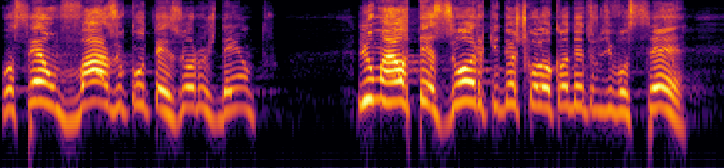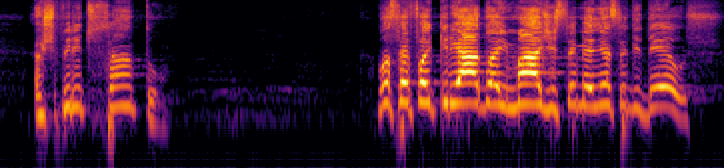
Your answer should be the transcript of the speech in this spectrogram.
Você é um vaso com tesouros dentro. E o maior tesouro que Deus colocou dentro de você é o Espírito Santo. Você foi criado à imagem e semelhança de Deus.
